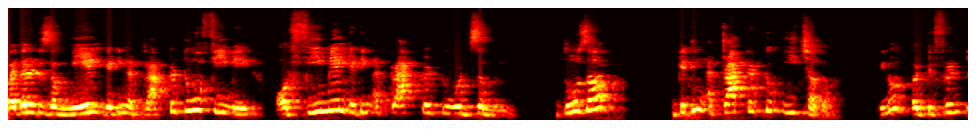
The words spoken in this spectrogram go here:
whether it is a male getting attracted to a female or female getting attracted towards a male. Those are getting attracted to each other you know a different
